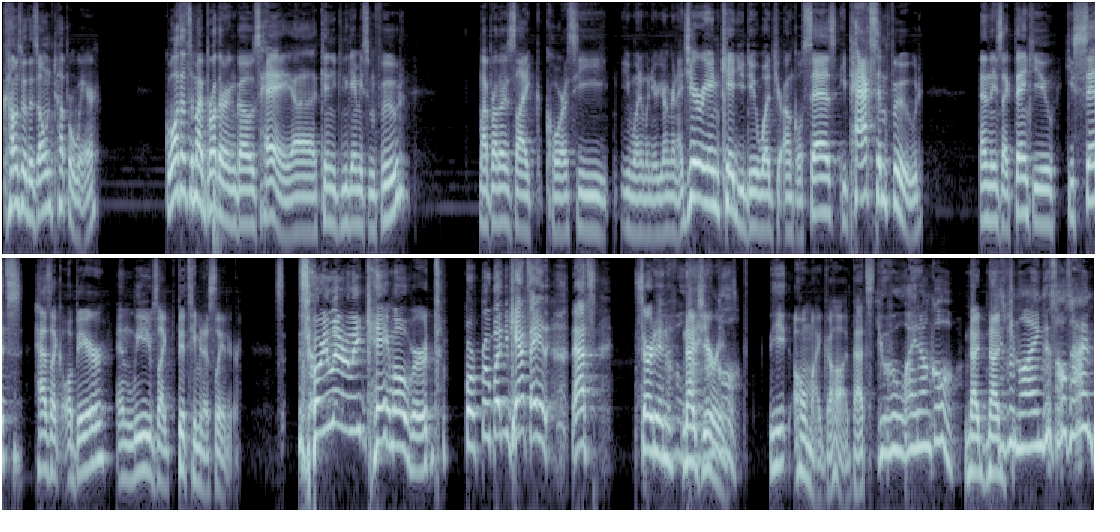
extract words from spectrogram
comes with his own Tupperware. Walks up to my brother and goes, Hey, uh, can, you, can you get me some food? My brother's like, Of course, he, you when, when you're a younger Nigerian kid, you do what your uncle says. He packs him food and he's like, Thank you. He sits, has like a beer, and leaves like 15 minutes later. So he literally came over for food, but you can't say it. That's certain Nigerians. He, oh my God, that's you have a white uncle. Ni- Ni- He's been lying this whole time.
